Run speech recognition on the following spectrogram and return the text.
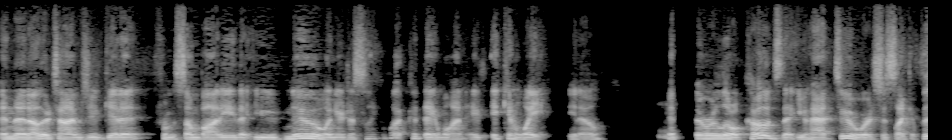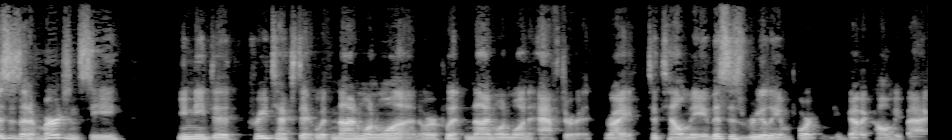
and then other times you'd get it from somebody that you knew and you're just like what could they want? It, it can wait you know? And there were little codes that you had too where it's just like if this is an emergency you need to pretext it with 911 or put 911 after it right to tell me this is really important. You've got to call me back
